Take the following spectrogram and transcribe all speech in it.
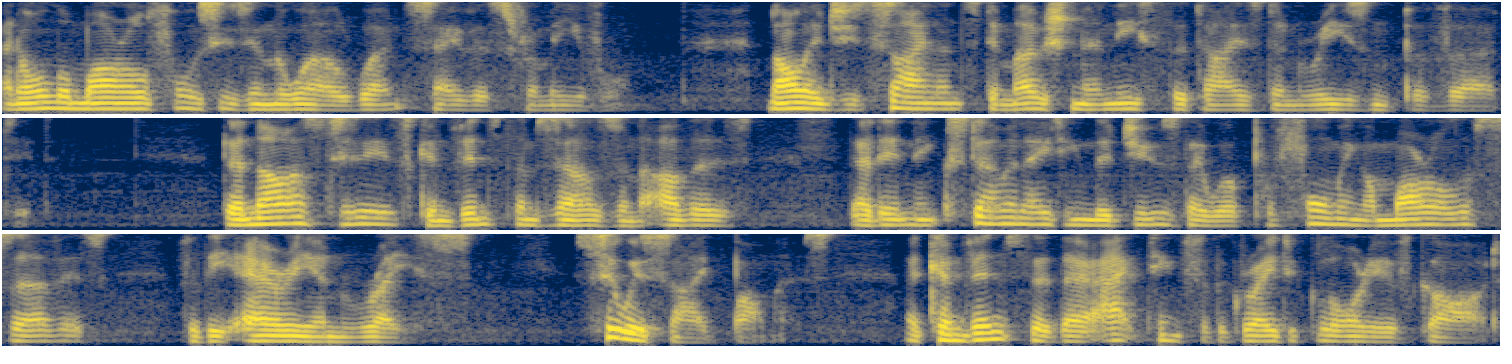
and all the moral forces in the world won't save us from evil. Knowledge is silenced, emotion anesthetized, and reason perverted. The Nazis convince themselves and others that in exterminating the Jews they were performing a moral service for the Aryan race. Suicide bombers are convinced that they're acting for the greater glory of God.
